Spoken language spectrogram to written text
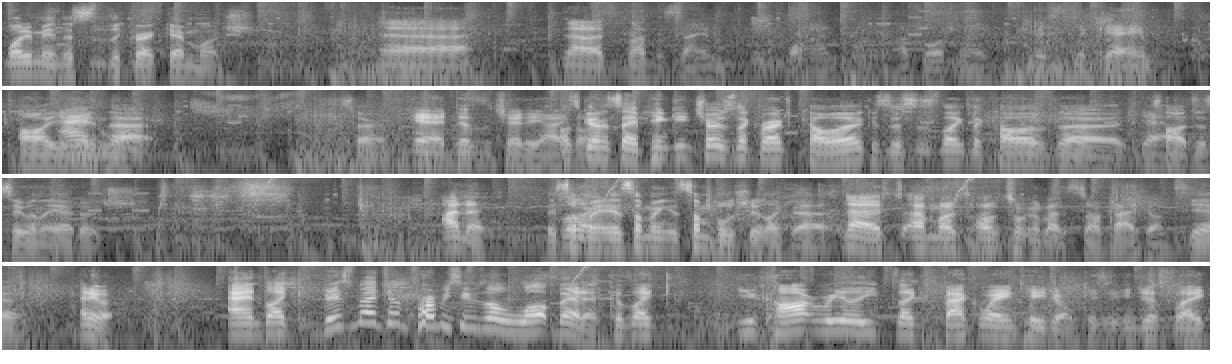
What do you mean? This is the correct game watch. Uh, no, it's not the same one, unfortunately. Mr. Game. Oh, you mean that? Sorry. Yeah, it doesn't show the icon. I was gonna say Pinky chose the correct color because this is like the color of the. Yeah. It's hard to see when they dodge. I know. It's Well, something. like- It's something. It's some bullshit like that. No, it's, I, was, I was talking about the stock icons. Yeah. Anyway, and like this matchup probably seems a lot better because like you can't really like back away in T-drop because you can just like.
